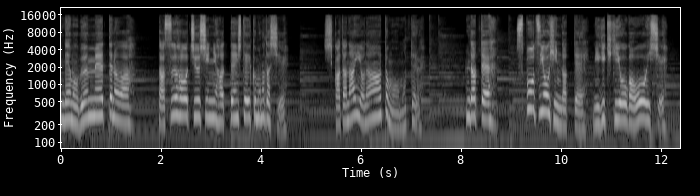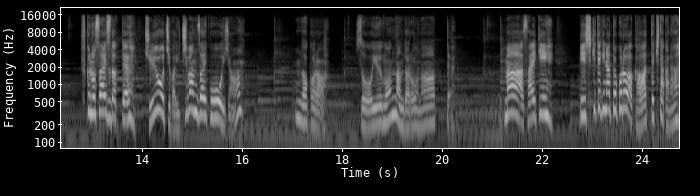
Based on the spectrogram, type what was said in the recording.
でも文明ってのは多数派を中心に発展していくものだし仕方ないよなぁとも思ってる。だってスポーツ用品だって右利き用が多いし服のサイズだって中央値が一番在庫多いじゃん。だからそういうもんなんだろうなって。まあ最近意識的なところは変わってきたかな。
